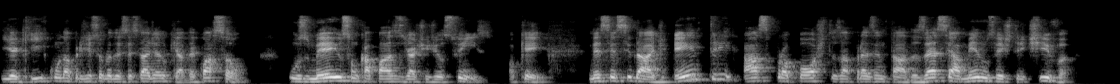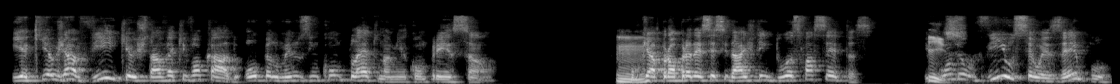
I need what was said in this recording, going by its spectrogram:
e aqui, quando aprendi sobre a necessidade, era o quê? Adequação. Os meios são capazes de atingir os fins. Ok. Necessidade. Entre as propostas apresentadas, essa é a menos restritiva? E aqui eu já vi que eu estava equivocado, ou pelo menos incompleto na minha compreensão. Uhum. Porque a própria necessidade tem duas facetas. E Isso. quando eu vi o seu exemplo,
